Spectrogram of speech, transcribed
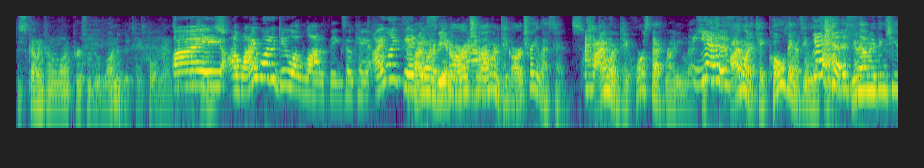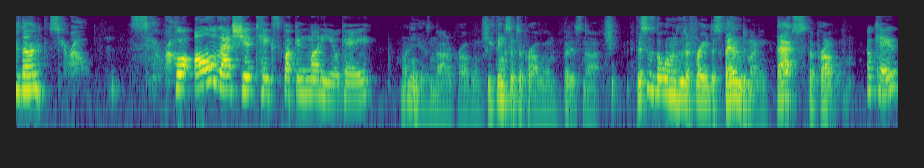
This is coming from the one person who wanted to take pole dancing I lessons. uh, I want to do a lot of things. Okay, I like the idea. I want to be an archer. I want to take archery lessons. I- I, want to take horseback riding lessons. Yes. I want to take pole dancing lessons. Yes. You know how many things she's done? Zero. Zero. But all of that shit takes fucking money. Okay. Money is not a problem. She thinks it's a problem, but it's not. She. This is the woman who's afraid to spend money. That's the problem. Okay.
